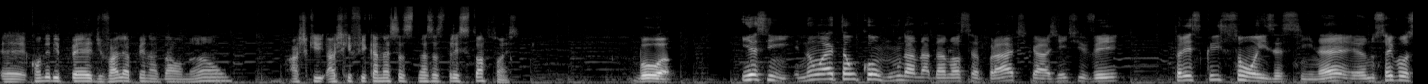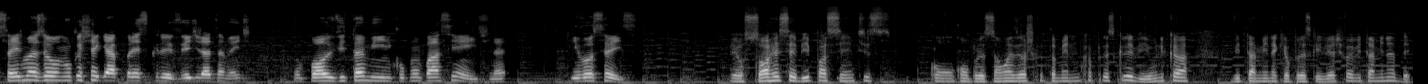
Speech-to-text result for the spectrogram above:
É, quando ele pede, vale a pena dar ou não? Acho que, acho que fica nessas, nessas três situações. Boa. E assim, não é tão comum da, da nossa prática a gente ver prescrições, assim, né? Eu não sei vocês, mas eu nunca cheguei a prescrever diretamente um polivitamínico para um paciente, né? E vocês? Eu só recebi pacientes com compressão, mas eu acho que eu também nunca prescrevi. A única vitamina que eu prescrevi acho que foi a vitamina D.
